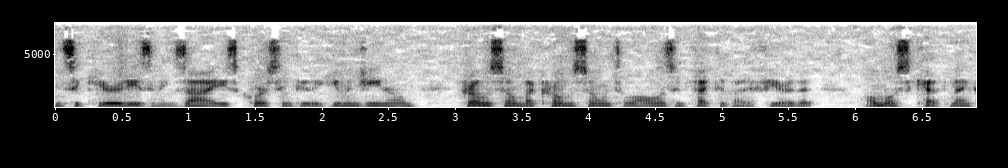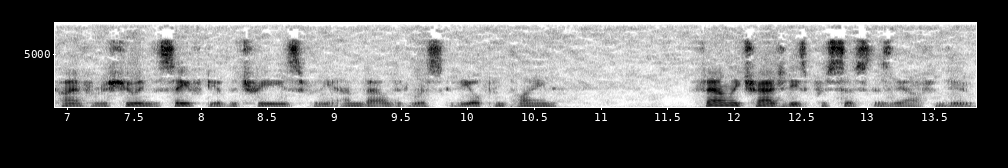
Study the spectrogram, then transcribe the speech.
Insecurities and anxieties coursing through the human genome, chromosome by chromosome until all is infected by the fear that almost kept mankind from eschewing the safety of the trees for the unbounded risk of the open plain. Family tragedies persist, as they often do,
